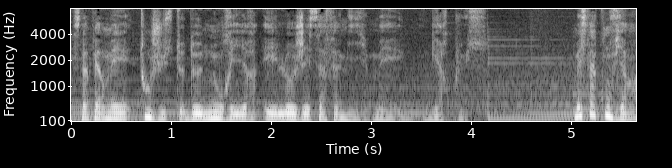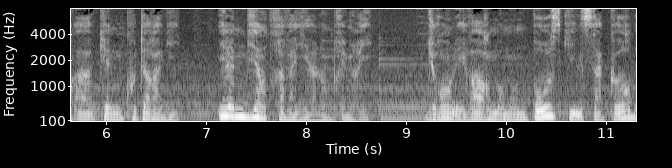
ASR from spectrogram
Cela permet tout juste de nourrir et loger sa famille, mais guère plus. Mais cela convient à Ken Kutaragi. Il aime bien travailler à l'imprimerie. Durant les rares moments de pause qu'il s'accorde,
